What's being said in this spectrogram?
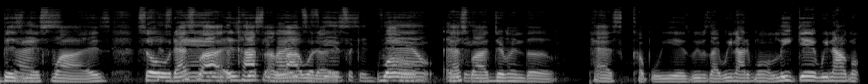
business Facts. wise So that's then why the it's just a lot with us taken well down, that's why during the past couple years we was like we not even gonna leak it we not gonna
